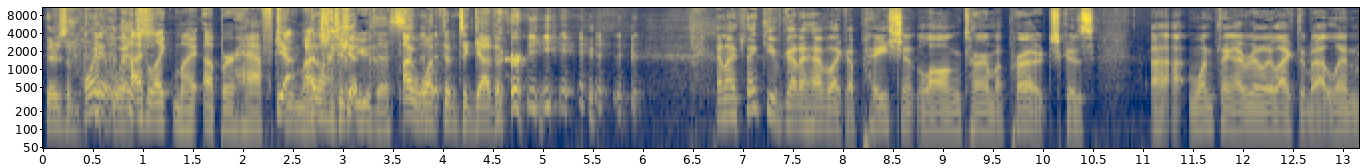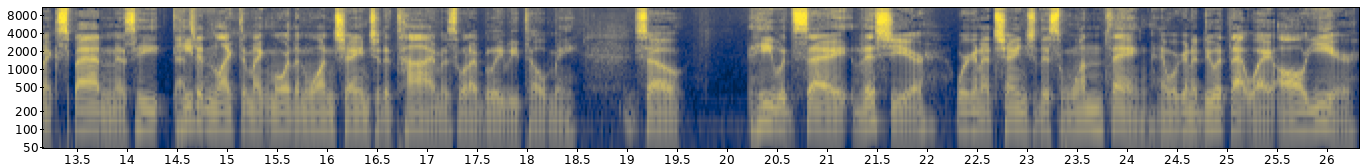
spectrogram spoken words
there's a point at which I like my upper half too much to it. do this. I want them together. And I think you've got to have like a patient, long term approach because uh, one thing I really liked about Lynn McSpadden is he he didn't like to make more than one change at a time, is what I believe he told me. So he would say, "This year we're going to change this one thing, and we're going to do it that way all year."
